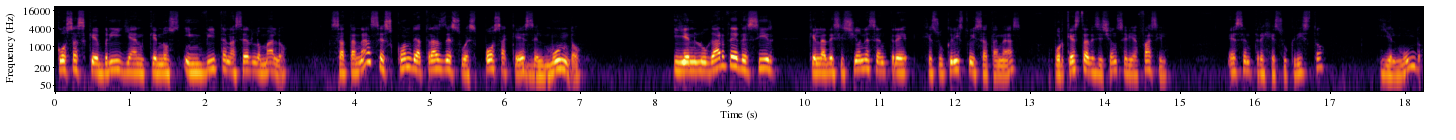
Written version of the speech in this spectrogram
cosas que brillan, que nos invitan a hacer lo malo, Satanás se esconde atrás de su esposa, que es el mundo, y en lugar de decir que la decisión es entre Jesucristo y Satanás, porque esta decisión sería fácil, es entre Jesucristo y el mundo.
